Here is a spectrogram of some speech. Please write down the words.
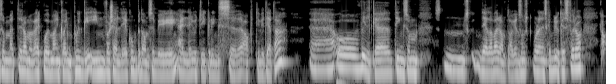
som et rammeverk hvor man kan plugge inn forskjellige kompetansebygging eller utviklingsaktiviteter. Eh, og hvilke ting som del av variantdagen som, hvordan den skal brukes for å ja,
